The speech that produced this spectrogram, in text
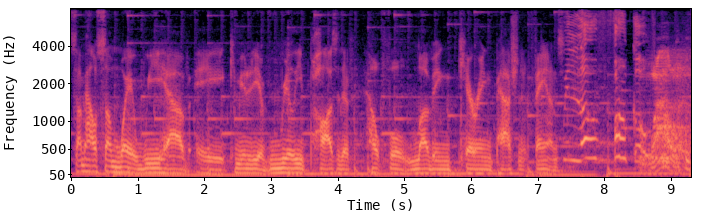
somehow, some way, we have a community of really positive, helpful, loving, caring, passionate fans. We love Funko. Wow.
